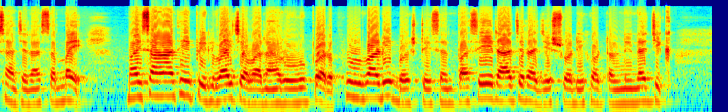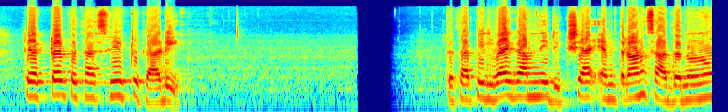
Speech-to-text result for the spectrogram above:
સાંજના સમયે મહેસાણાથી પીલવાઈ જવાના રોડ ઉપર ફૂલવાડી બસ સ્ટેશન પાસે રાજરાજેશ્વરી હોટલની નજીક ટ્રેક્ટર તથા સ્વિફ્ટ ગાડી તથા પીલવાઈ ગામની રિક્ષા એમ ત્રણ સાધનોનો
